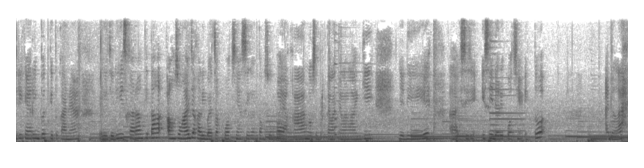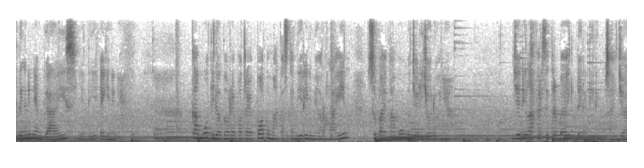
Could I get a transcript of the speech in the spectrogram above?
Jadi kayak ribet gitu kan ya. Yaudah, jadi sekarang kita langsung aja kali baca quotesnya si ganteng sumpah ya kan. Gak usah bertele-tele lagi. Jadi uh, isi isi dari quotesnya itu adalah dengerin yang guys. Jadi kayak gini deh kamu tidak perlu repot-repot memantaskan diri demi orang lain supaya kamu menjadi jodohnya. Jadilah versi terbaik dari dirimu saja,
